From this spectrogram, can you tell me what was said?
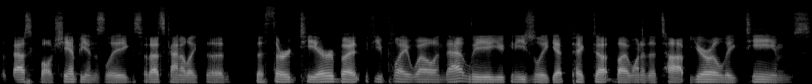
the Basketball Champions League. So that's kind of like the the third tier. But if you play well in that league, you can easily get picked up by one of the top EuroLeague teams.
